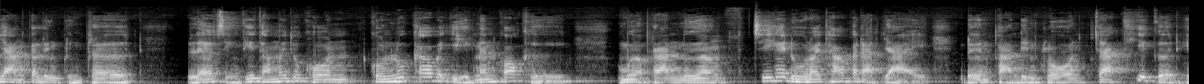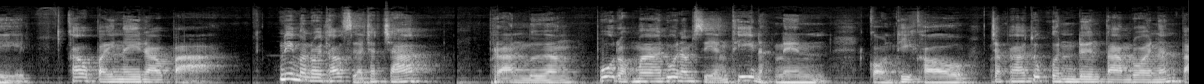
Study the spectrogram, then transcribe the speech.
อย่างตะลึงกลึงเพลิด แล้วสิ่งที่ทำให้ทุกคนคนลุกเข้าไปอีกนั้นก็คือ เมื่อพรานเมืองชี้ให้ดูรอยเท้ากระดาษใหญ่ เดินผ่านดินโคลนจากที่เกิดเหตุ เข้าไปในราวป่า นี่มันรอยเท้าเสือชัดๆ พรานเมืองพูดออกมาด้วยน้ำเสียงที่หนักแน่น ก่อนที่เขาจะพาทุกคนเดินตามรอยนั้นไป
